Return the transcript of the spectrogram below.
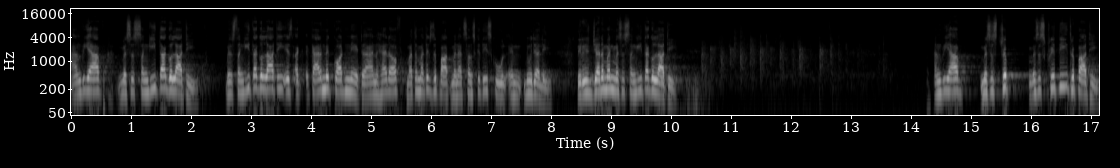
And we have Mrs. Sangeeta Gulati. Mrs. Sangeeta Gulati is academic coordinator and head of mathematics department at Sanskriti School in New Delhi. Ladies and gentlemen, Mrs. Sangeeta Gulati. And we have Mrs. Trip, Mrs. Kirti Tripathi,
